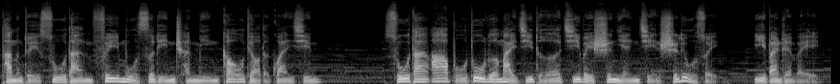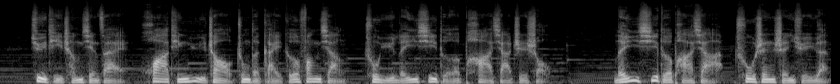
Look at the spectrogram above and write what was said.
他们对苏丹非穆斯林臣民高调的关心。苏丹阿卜杜勒麦吉德即位时年仅十六岁。一般认为，具体呈现在花厅预兆中的改革方向出于雷希德帕夏之手。雷希德帕夏出身神学院，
